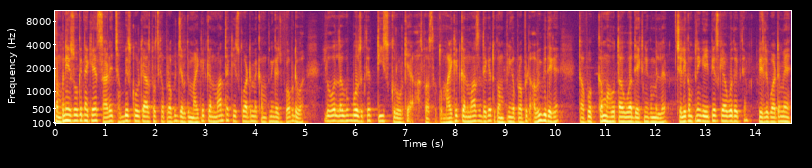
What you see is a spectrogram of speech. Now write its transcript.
कंपनी शो कितना किया साढ़े छब्बीस करोड़ के आसपास का प्रॉफिट जबकि मार्केट का अनुमान था कि इस क्वार्टर में कंपनी का जो प्रॉफिट हुआ वो लगभग बोल सकते हैं तीस करोड़ के आसपास था। तो मार्केट के अनुमान से देखें तो कंपनी का प्रॉफिट अभी भी देखें तो आपको कम होता हुआ देखने को मिल रहा है। चलिए कंपनी के ई क्या वो देखते हैं। पिछले क्वार्टर में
